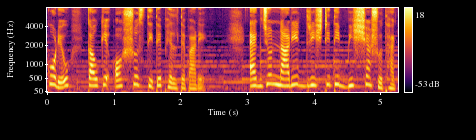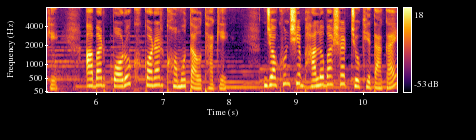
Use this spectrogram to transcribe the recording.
করেও কাউকে অস্বস্তিতে ফেলতে পারে। একজন নারীর দৃষ্টিতে বিশ্বাসও থাকে, আবার পরখ করার ক্ষমতাও থাকে। যখন সে ভালোবাসার চোখে তাকায়,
